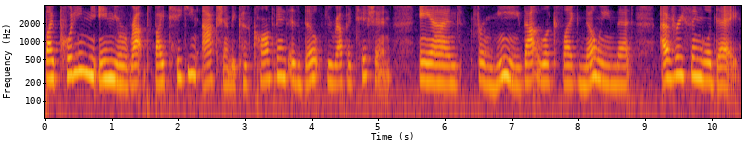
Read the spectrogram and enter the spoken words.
by putting in your reps, by taking action, because confidence is built through repetition. And for me, that looks like knowing that every single day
